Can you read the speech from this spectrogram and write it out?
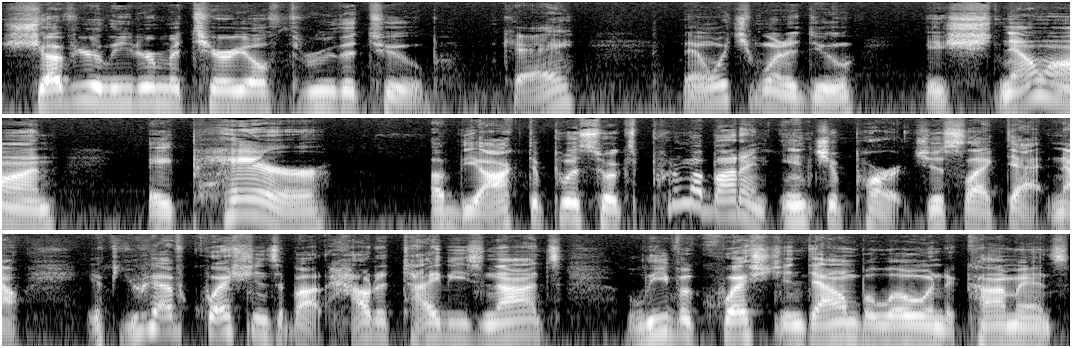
shove your leader material through the tube. Okay? Then what you want to do is snell on a pair of the octopus hooks, put them about an inch apart, just like that. Now, if you have questions about how to tie these knots, leave a question down below in the comments.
